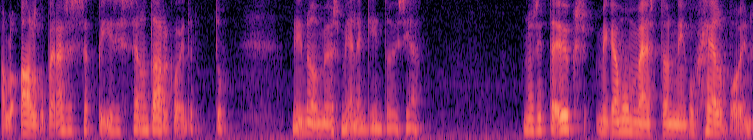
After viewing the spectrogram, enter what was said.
al- alkuperäisessä biisissä on tarkoitettu. Niin ne on myös mielenkiintoisia. No sitten yksi, mikä mun mielestä on niinku helpoin,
